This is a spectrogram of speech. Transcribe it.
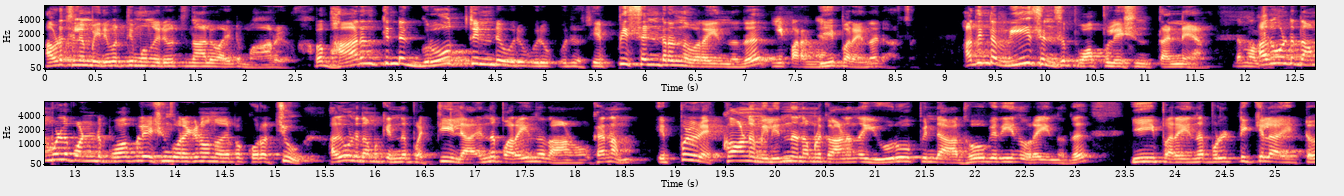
അവിടെ ചെല്ലുമ്പോൾ ഇരുപത്തിമൂന്ന് ഇരുപത്തിനാലോ ആയിട്ട് മാറുകയാണ്. അപ്പോൾ ഭാരതത്തിന്റെ ഗ്രോത്തിന്റെ ഒരു ഒരു ഒരു എപ്പിസെന്റർ എന്ന് പറയുന്നത് ഈ പറഞ്ഞ ഈ പറയുന്ന രാഷ്ട്രം അതിന്റെ റീസൺസ് പോപ്പുലേഷൻ തന്നെയാണ്. അതുകൊണ്ട് നമ്മൾ പണ്ട് പോപ്പുലേഷൻ കുറയ്ക്കണമെന്ന് പറഞ്ഞപ്പോൾ കുറച്ചു. അതുകൊണ്ട് നമുക്ക് ഇന്ന് പറ്റിയില്ല എന്ന് പറയുന്നതാണോ? കാരണം എപ്പോഴും എക്കോണമിയിൽ ഇന്ന് നമ്മൾ കാണുന്ന യൂറോപ്പിന്റെ അധോഗതി എന്ന് പറയുന്നത് ഈ പറയുന്ന പൊളിറ്റിക്കലായിട്ട്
